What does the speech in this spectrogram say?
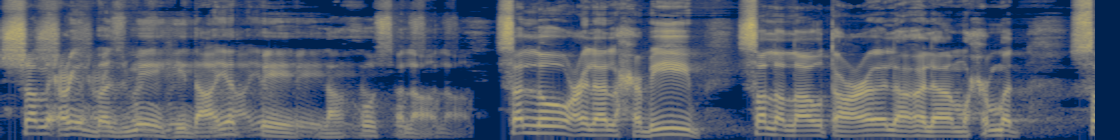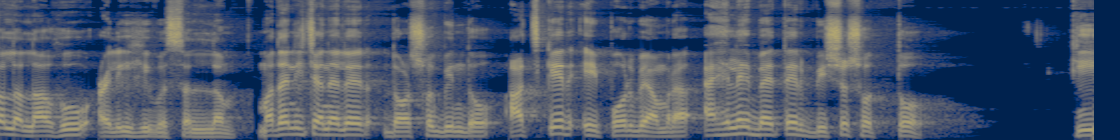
شمع بزم ہدایت پہ لاکھوں سلام۔ صلو علی الحبیب صلی اللہ تعالی علی محمد صلی اللہ علیہ وسلم۔ مدنی چینل درشک মাদানী চ্যানেলের দর্শকবৃন্দ আজকের এই পর্বে আমরা আহলে বেতের کی কি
